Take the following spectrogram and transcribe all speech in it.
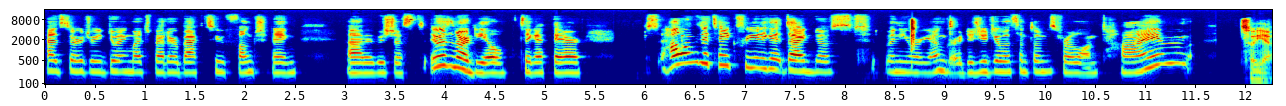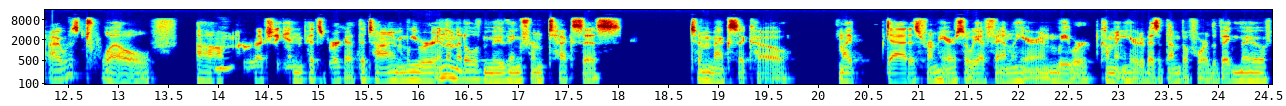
had surgery doing much better back to functioning um, it was just it was an ordeal to get there how long did it take for you to get diagnosed when you were younger? Did you deal with symptoms for a long time? So yeah, I was 12. Um, mm-hmm. I was actually in Pittsburgh at the time. We were in the middle of moving from Texas to Mexico. My dad is from here, so we have family here, and we were coming here to visit them before the big move.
